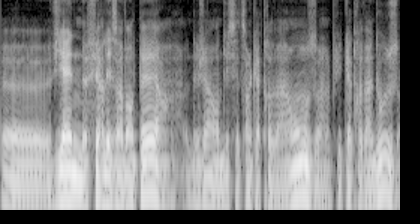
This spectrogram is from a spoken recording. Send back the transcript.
viennent faire les inventaires, déjà en 1791, puis 92,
